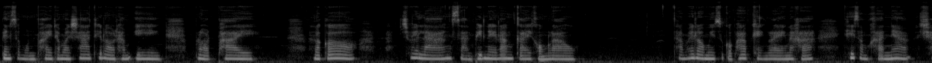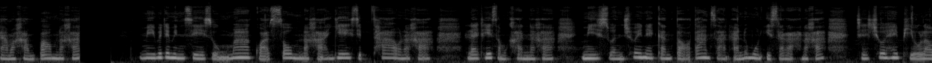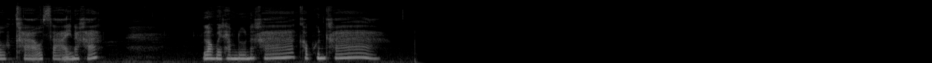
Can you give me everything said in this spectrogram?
เป็นสมุนไพรธรรมชาติที่เราทำเอง ปลอดภัย แล้วก็ช่วยล้างสารพิษในร่างกายของเราทำให้เรามีสุขภาพแข็งแรงนะคะ ที่สำคัญเนี่ยชามะขามป้อมนะคะ มีวิตามินซีสูงมากกว่าส้มนะคะ 20 เท่านะคะ และที่สำคัญนะคะ มีส่วนช่วยในการต่อต้านสารอนุมูลอิสระนะคะ จะช่วยให้ผิวเราขาวใสนะคะ ลองไปทำดูนะคะ ขอบคุณค่ะ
